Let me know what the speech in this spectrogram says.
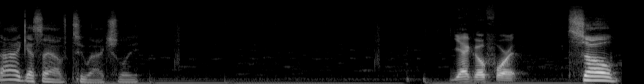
I guess I have two actually. Yeah, go for it. So,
